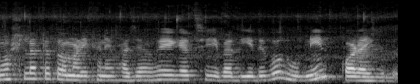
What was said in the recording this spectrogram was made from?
মশলাটা তো আমার এখানে ভাজা হয়ে গেছে, এবার দিয়ে দেবো ঘুগনির কড়াইগুলো।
